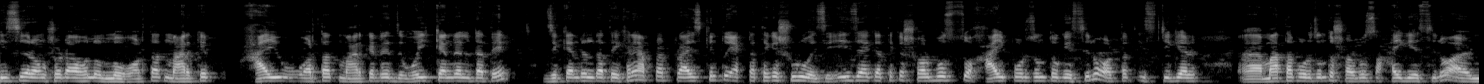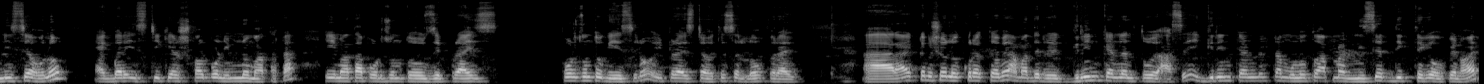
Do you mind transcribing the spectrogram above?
নিচের অংশটা হলো লো অর্থাৎ মার্কেট হাই অর্থাৎ মার্কেটের যে ওই ক্যান্ডেলটাতে যে ক্যান্ডেলটাতে এখানে আপনার প্রাইস কিন্তু একটা থেকে শুরু হয়েছে। এই জায়গা থেকে সর্বোচ্চ হাই পর্যন্ত গেছিল, অর্থাৎ স্টিকের মাথা পর্যন্ত সর্বোচ্চ হাই গিয়েছিল। আর নিচে হলো একবারে স্টিকের সর্বনিম্ন মাথাটা। এই মাথা পর্যন্ত যে প্রাইস পর্যন্ত গিয়েছিল এই প্রাইসটা হইতেছে লো প্রাইস আর আরেকটা বিষয় লক্ষ্য রাখতে হবে, আমাদের গ্রিন ক্যান্ডেল তো আছে। এই গ্রিন ক্যান্ডেলটা মূলত আপনার নিচের দিক থেকে ওপেন হয়,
